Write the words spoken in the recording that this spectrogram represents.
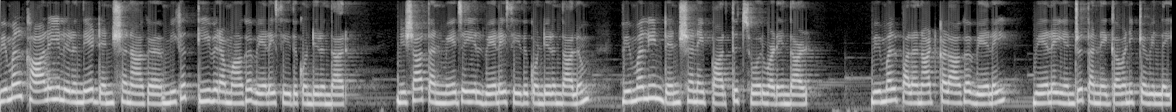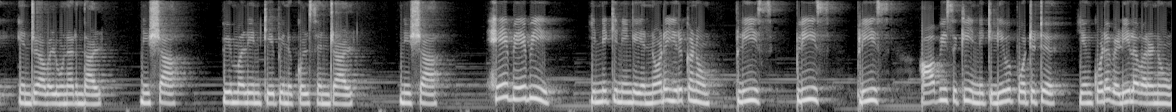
விமல் காலையிலிருந்தே டென்ஷனாக மிக தீவிரமாக வேலை செய்து கொண்டிருந்தார். நிஷா தன் மேஜையில் வேலை செய்து கொண்டிருந்தாலும் விமலின் டென்ஷனை பார்த்து சோர்வடைந்தாள். விமல் பல நாட்களாக வேலை வேலை என்று தன்னை கவனிக்கவில்லை என்று அவள் உணர்ந்தாள். நிஷா விமலின் கேபினுக்குள் சென்றாள். நிஷா ஹே பேபி இன்னைக்கு நீங்கள் என்னோட இருக்கணும். Please please please. ஆபீஸுக்கு இன்னைக்கு லீவு போட்டுட்டு என் கூட வெளியில் வரணும்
